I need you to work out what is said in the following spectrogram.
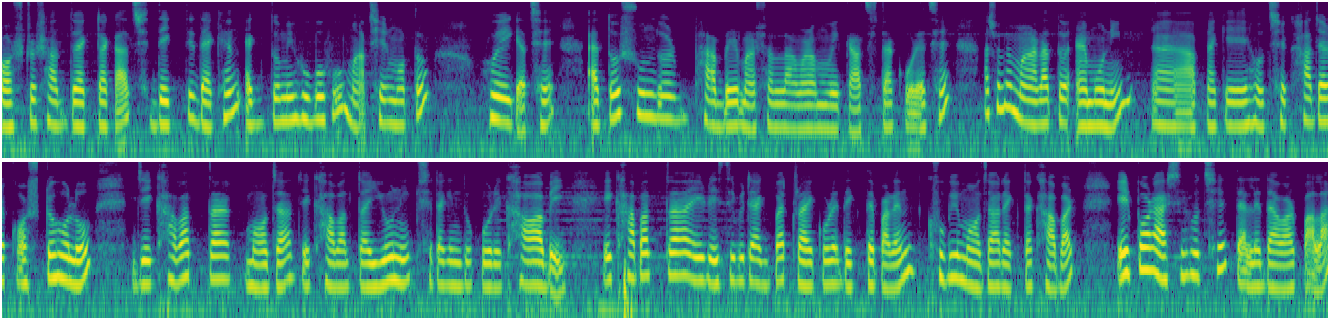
কষ্টসাধ্য একটা কাজ। দেখতে দেখেন একদমই হুবহু মাছের মতো হয়ে গেছে। এত সুন্দরভাবে মার্শাল্লাহ আমার আম্মু এই কাজটা করেছে। আসলে মারা তো এমনই আপনাকে হচ্ছে খাজার কষ্ট হলো যে খাবারটা মজা, যে খাবারটা ইউনিক সেটা কিন্তু করে খাওয়াবেই। এই খাবারটা, এই রেসিপিটা একবার ট্রাই করে দেখতে পারেন, খুবই মজার একটা খাবার। এরপর আসে হচ্ছে তেলে দেওয়ার পালা।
